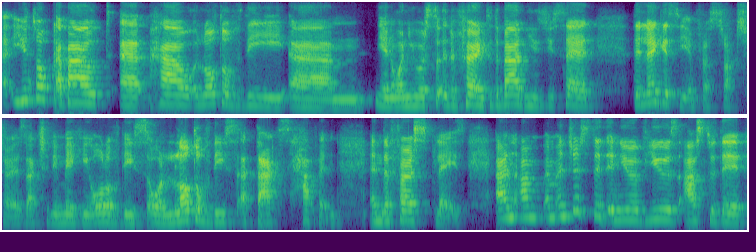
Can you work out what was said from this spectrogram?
Uh, you talk about uh, how a lot of the, um, you know, when you were referring to the bad news, you said the legacy infrastructure is actually making all of these or a lot of these attacks happen in the first place. And I'm, I'm interested in your views as to the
